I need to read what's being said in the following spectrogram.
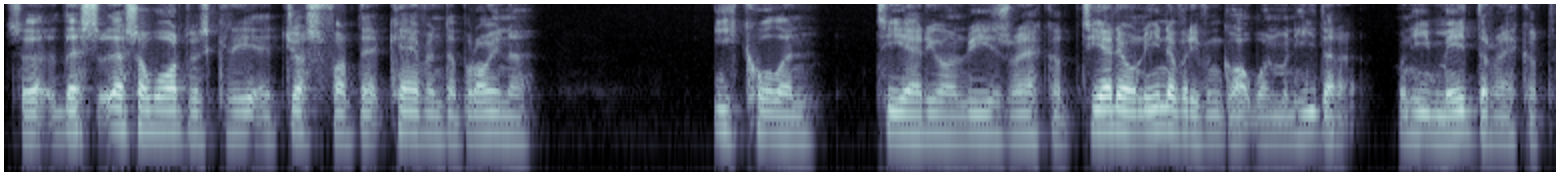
So this this award was created just for De- Kevin De Bruyne equaling Thierry Henry's record. Thierry Henry never even got one when he did it, when he made the record.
